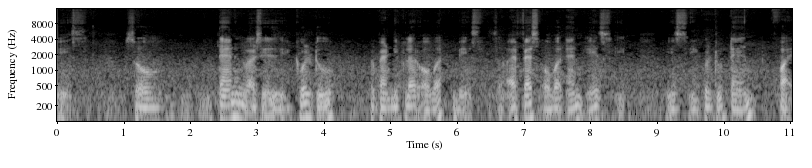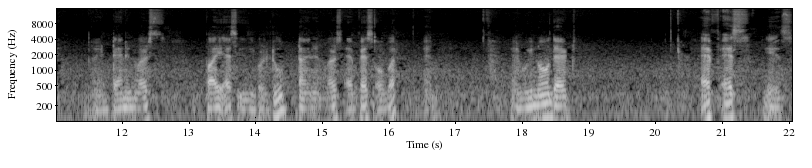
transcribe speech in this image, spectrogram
base. So tan inverse is equal to perpendicular over base. So fs over n is is equal to tan phi. And tan inverse phi s is equal to tan inverse fs over n. And we know that fs is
